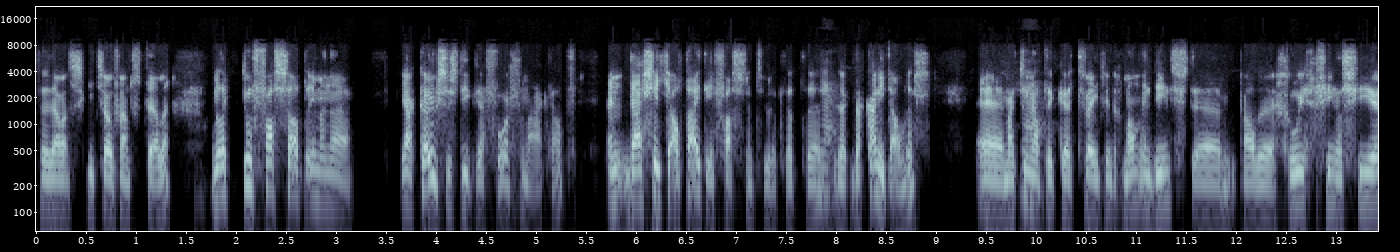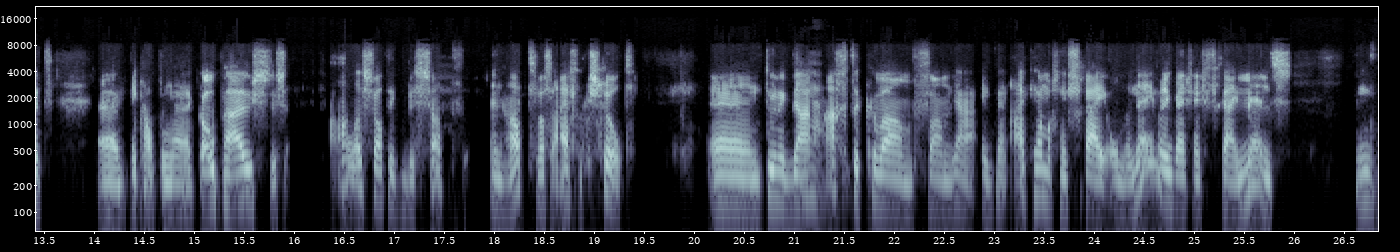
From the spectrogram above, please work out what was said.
eh, daar was ik iets over aan het vertellen. Omdat ik toen vast zat in mijn eh, ja, keuzes die ik daarvoor gemaakt had. En daar zit je altijd in vast natuurlijk. Dat, eh, Ja. dat, dat kan niet anders. Maar toen Ja. had ik eh, 22 man in dienst. We hadden groei gefinancierd. Ik had een koophuis. Dus alles wat ik bezat en had, was eigenlijk schuld. En toen ik Ja. daarachter kwam van, ja, ik ben eigenlijk helemaal geen vrij ondernemer. Ik ben geen vrij mens. En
